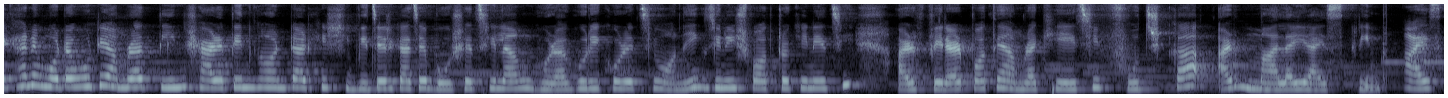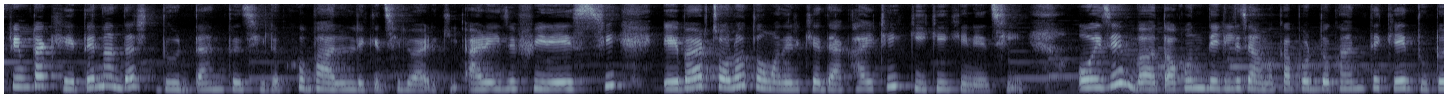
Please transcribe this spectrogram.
এখানে মোটামুটি আমরা তিন, সাড়ে তিন ঘণ্টা আর কি সিবিচের কাছে বসেছিলাম, ঘোরাঘুরি করেছি, অনেক জিনিসপত্র কিনেছি আর ফেরার পথে আমরা খেয়েছি ফুচকা আর মালাই আইসক্রিম। আইসক্রিমটা খেতে না জাস্ট দুর্দান্ত ছিল, খুব ভালো লেগেছিল আর কি। আর এই যে ফিরে এসেছি, এবার চলো তোমাদেরকে দেখাই ঠিক কী কী কিনেছি। ওই যে তখন দেখলে জামা কাপড় দোকান থেকে দুটো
